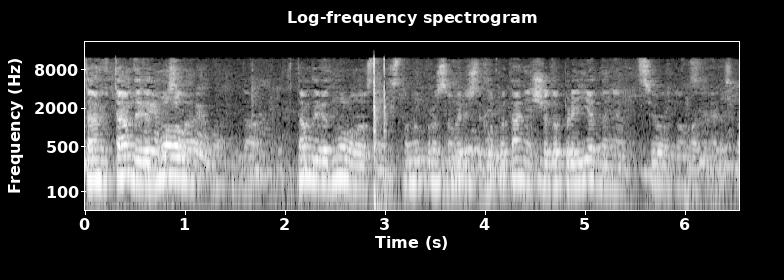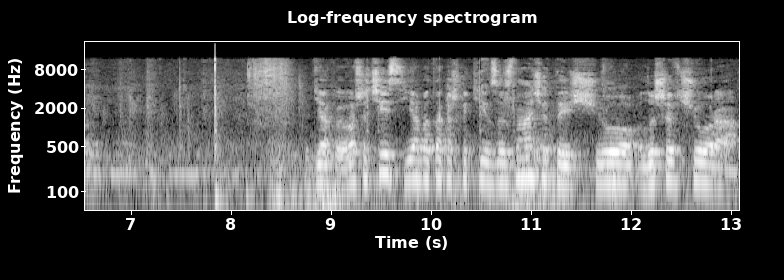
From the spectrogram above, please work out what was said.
Там. Там, де відмовили, да, там, де відмовили ознайомство. Ми просимо вирішити клопотання щодо приєднання цього до матеріалів справи. Дякую. Ваша честь, я би також хотів зазначити, що лише вчора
